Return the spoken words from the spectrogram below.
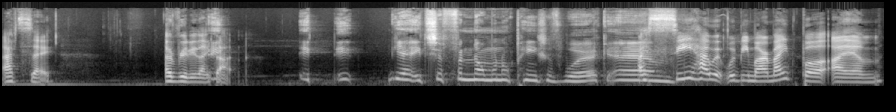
I have to say, I really like that. It, it yeah, it's a phenomenal piece of work. Um, I see how it would be Marmite, but I am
